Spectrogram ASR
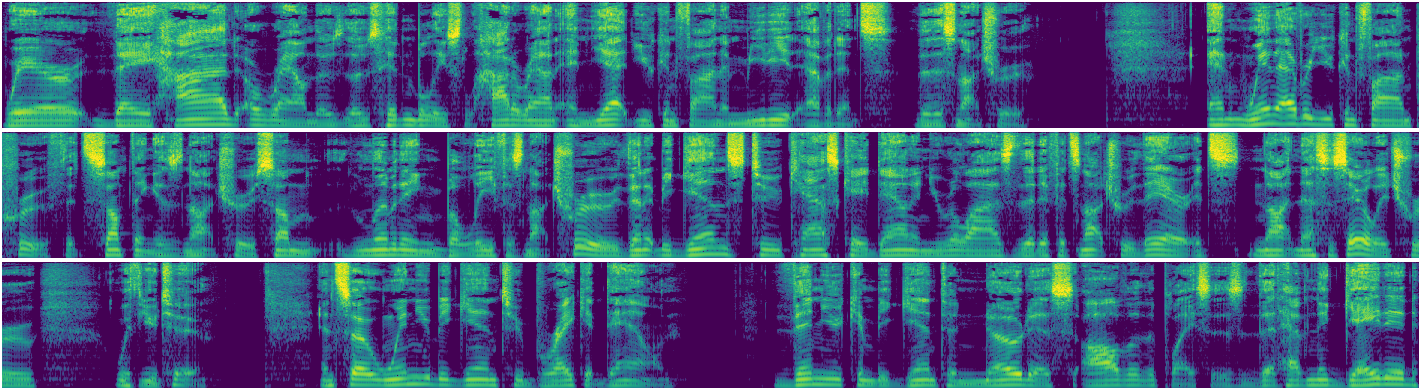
where they hide around those those hidden beliefs hide around and yet you can find immediate evidence that it's not true. And whenever you can find proof that something is not true some limiting belief is not true then it begins to cascade down and you realize that if it's not true there it's not necessarily true with you too. And so when you begin to break it down then you can begin to notice all of the places that have negated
